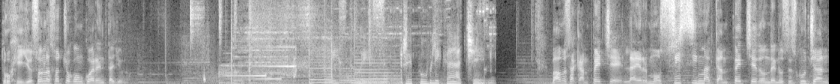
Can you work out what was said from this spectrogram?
Trujillo. Son las 8.41. Esto es República H. Vamos a Campeche, la hermosísima Campeche, donde nos escuchan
